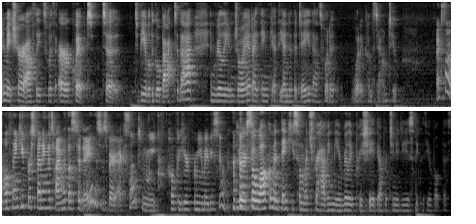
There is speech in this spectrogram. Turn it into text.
and make sure our athletes with are equipped to to be able to go back to that and really enjoy it, I think at the end of the day, that's what it what it comes down to. Excellent. Well, thank you for spending the time with us today. This was very excellent, and we hope to hear from you maybe soon. you are so welcome, and thank you so much for having me. I really appreciate the opportunity to speak with you about this.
